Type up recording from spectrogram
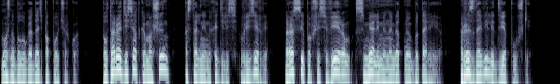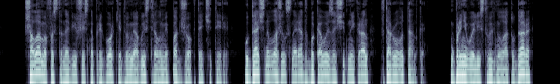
можно было угадать по почерку. Полтора десятка машин, остальные находились в резерве, рассыпавшись веером, смяли минометную батарею, раздавили две пушки. Шаламов, остановившись на пригорке, двумя выстрелами поджег Т-4. Удачно вложил снаряд в боковой защитный экран второго танка. Броневой лист выгнуло от удара,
